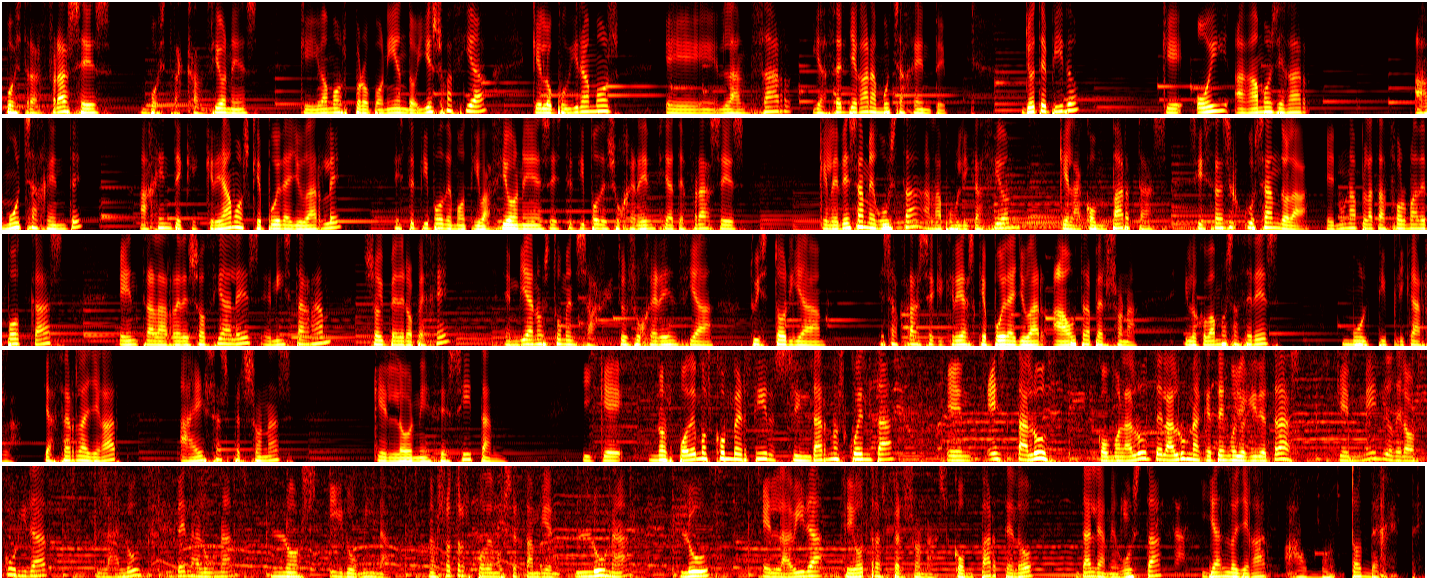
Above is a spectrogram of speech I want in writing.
vuestras frases, vuestras canciones que íbamos proponiendo. Y eso hacía que lo pudiéramos eh, lanzar y hacer llegar a mucha gente. Yo te pido que hoy hagamos llegar a mucha gente, a gente que creamos que puede ayudarle, este tipo de motivaciones, este tipo de sugerencias, de frases, que le des a me gusta a la publicación, que la compartas. Si estás escuchándola en una plataforma de podcast, entra a las redes sociales, en Instagram, soy Pedro PG, envíanos tu mensaje, tu sugerencia, tu historia, esa frase que creas que puede ayudar a otra persona. Y lo que vamos a hacer es multiplicarla y hacerla llegar a esas personas que lo necesitan y que nos podemos convertir sin darnos cuenta en esta luz, como la luz de la luna que tengo yo aquí detrás, que en medio de la oscuridad, la luz de la luna nos ilumina. Nosotros podemos ser también luna, luz en la vida de otras personas. Compártelo, dale a me gusta y hazlo llegar a un montón de gente.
